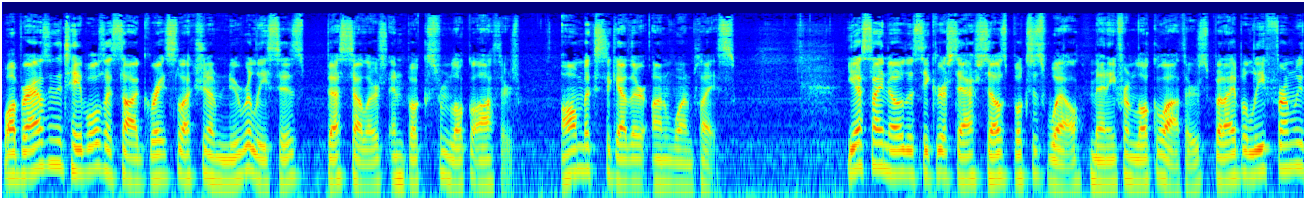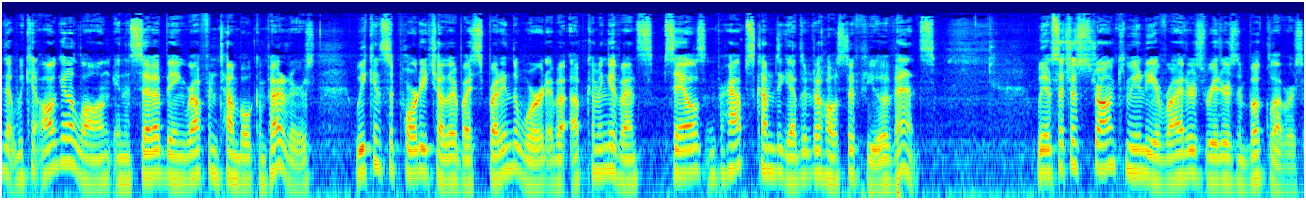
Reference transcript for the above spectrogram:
While browsing the tables, I saw a great selection of new releases, bestsellers, and books from local authors, all mixed together on one place. Yes, I know the Secret Stash sells books as well, many from local authors, but I believe firmly that we can all get along, and instead of being rough and tumble competitors, we can support each other by spreading the word about upcoming events, sales, and perhaps come together to host a few events. We have such a strong community of writers, readers, and book lovers.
